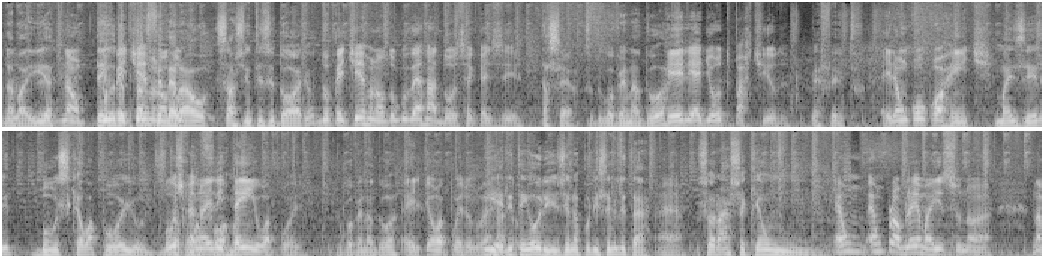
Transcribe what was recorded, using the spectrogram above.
na Bahia. Não, tem o deputado federal não, do, Sargento Isidório. Do petismo não, do governador, você quer dizer. Tá certo, do governador. Ele é de outro partido. Perfeito. Ele é um concorrente. Mas ele busca o apoio. Busca, não, ele tem o apoio do governador. Ele tem o apoio do governador. E ele tem origem na Polícia Militar. É. O senhor acha que é um. É um, é um problema isso na, na,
